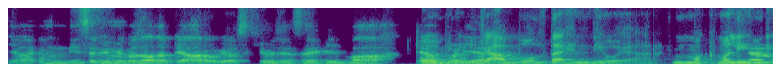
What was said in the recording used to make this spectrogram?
यार हिंदी से भी मेरे को ज़्यादा प्यार हो गया उसकी वजह से कि वाह क्या बढ़िया क्या बोलता है हिंदी हो यार मखमली हिंदी।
